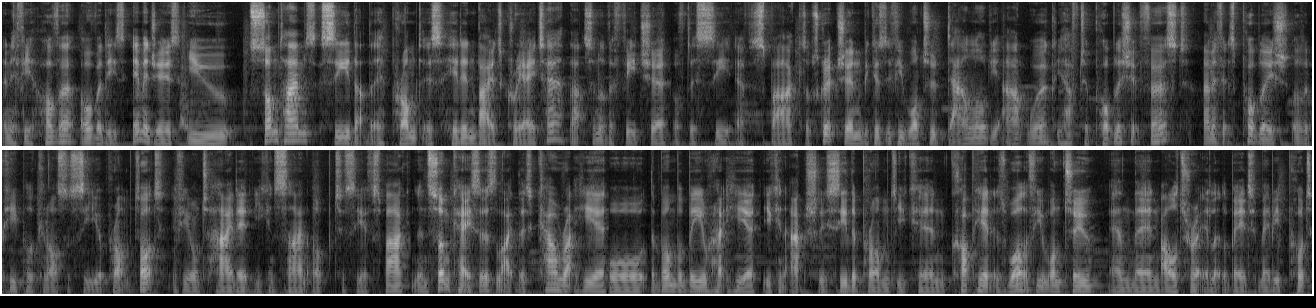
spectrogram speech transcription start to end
And if you hover over these images, you sometimes see that the prompt is hidden by its creator. That's another feature of the CF Spark subscription, because if you want to download your artwork, you have to publish it first. And if it's published, other people can also see your prompt. But if you want to hide it, you can sign up to CF Spark. In some cases, like this cow right here or the bumblebee right here, you can actually see the prompt. You can copy it as well well if you want to, and then alter it a little bit, maybe put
